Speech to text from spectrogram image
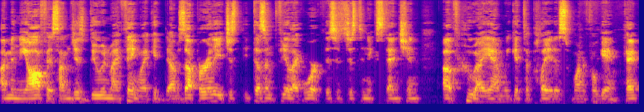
I'm in the office. I'm just doing my thing. Like it, I was up early. It just, it doesn't feel like work. This is just an extension of who I am. We get to play this wonderful game. Okay.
